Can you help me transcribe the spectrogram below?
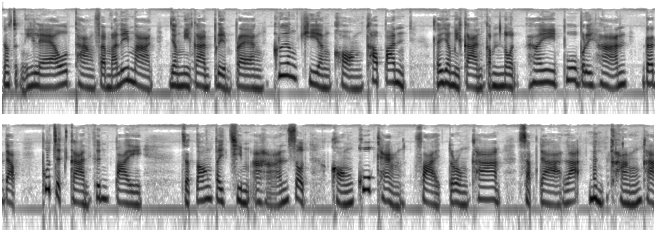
นอกจากนี้แล้วทาง Family Mart ยังมีการเปลี่ยนแปลงเครื่องเคียงของข้าวปั้น และยังมีการกำหนดให้ผู้บริหารระดับผู้จัดการขึ้นไป จะต้องไปชิมอาหารสดของคู่แข่งฝ่ายตรงข้าม สัปดาห์ละหนึ่งครั้งค่ะ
